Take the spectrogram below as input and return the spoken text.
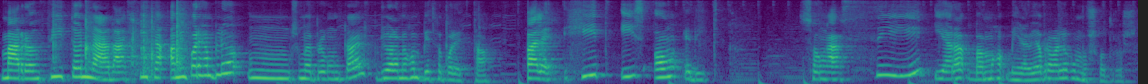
marroncito, naranjita. A mí, por ejemplo, mm, si me preguntáis, yo a lo mejor empiezo por esta. Vale, Hit is on Edit. Son así y ahora vamos, mira, voy a probarlo con vosotros.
